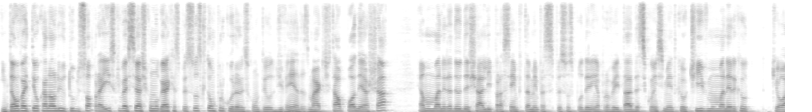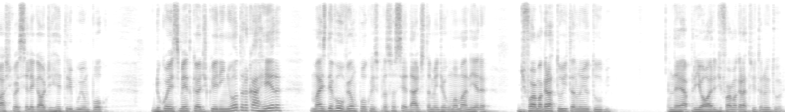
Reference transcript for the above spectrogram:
Então vai ter o canal do YouTube só para isso, que vai ser acho que um lugar que as pessoas que estão procurando esse conteúdo de vendas, marketing e tal, podem achar. É uma maneira de eu deixar ali para sempre também para essas pessoas poderem aproveitar desse conhecimento que eu tive, uma maneira que eu, que eu acho que vai ser legal de retribuir um pouco do conhecimento que eu adquiri em outra carreira, mas devolver um pouco isso para a sociedade também de alguma maneira de forma gratuita no YouTube. Né, a priori de forma gratuita no YouTube.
